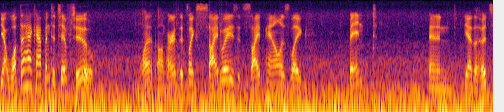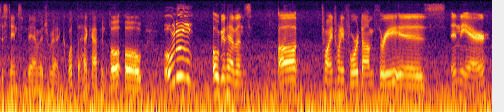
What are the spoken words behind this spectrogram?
Yeah, what the heck happened to TIV 2? What on earth? It's like sideways, its side panel is like bent. And yeah, the hood sustained some damage. We're like, what the heck happened? Uh oh. Oh no! Oh good heavens. Uh 2024 Dom 3 is in the air.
